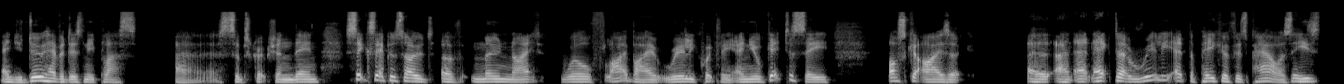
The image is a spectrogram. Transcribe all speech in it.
and you do have a Disney Plus uh, subscription, then six episodes of Moon Knight will fly by really quickly, and you'll get to see Oscar Isaac, uh, an, actor really at the peak of his powers. He's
